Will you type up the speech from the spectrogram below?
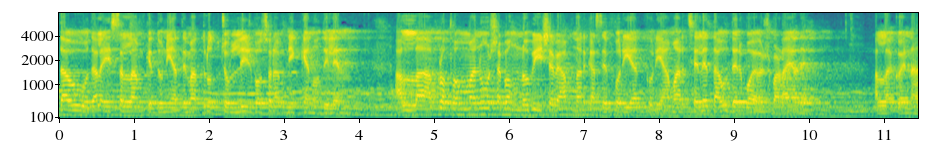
দাউদ আলাইসাল্লামকে দুনিয়াতে মাত্র চল্লিশ বছর আপনি কেন দিলেন? আল্লাহ প্রথম মানুষ এবং নবী হিসেবে আপনার কাছে ফরিয়াদ করি, আমার ছেলে দাউদের বয়স বাড়ায়া দেন। আল্লাহ কয়, না।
